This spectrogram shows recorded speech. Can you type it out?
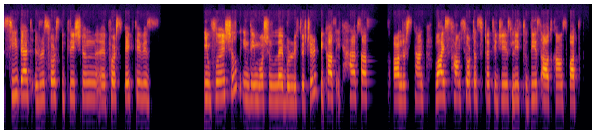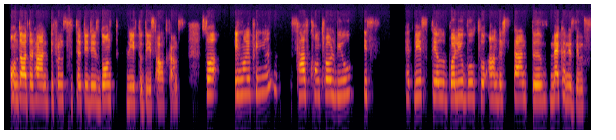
see, that resource depletion uh, perspective is influential in the emotional labor literature because it helps us understand why some sort of strategies lead to these outcomes, but on the other hand, different strategies don't lead to these outcomes. So in my opinion, self-control view is at least still valuable to understand the mechanisms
